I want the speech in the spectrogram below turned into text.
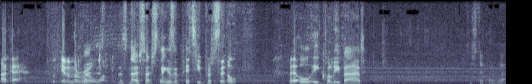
Okay. We'll give them a real one. There's no such thing as a pity Brazil. They're all equally bad. Just step over that.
